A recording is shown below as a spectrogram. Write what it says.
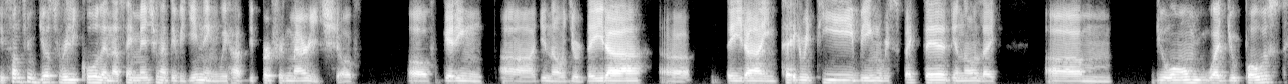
it's something just really cool. And as I mentioned at the beginning, we have the perfect marriage of of getting uh, you know your data, uh, data integrity being respected. You know, like um, you own what you post,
